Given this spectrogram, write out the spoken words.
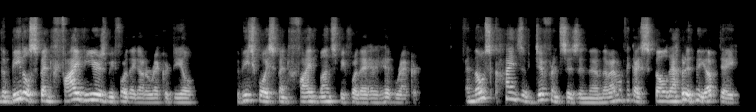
the Beatles spent five years before they got a record deal. The Beach Boys spent five months before they had a hit record. And those kinds of differences in them that I don't think I spelled out in the update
